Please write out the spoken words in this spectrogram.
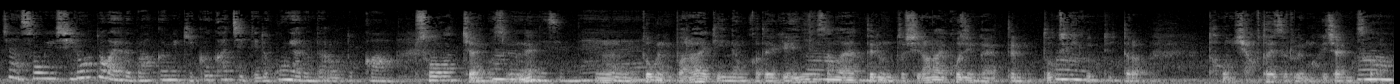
じゃあそういう素人がやる番組聞く価値ってどこにあるんだろうとか。そうなっちゃいますよね。ですよね、うん、特にバラエティーなんかで芸人さんがやってるのと知らない個人がやってるのどっち聞くって言ったら多分100対0で負けちゃいますから、うん。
